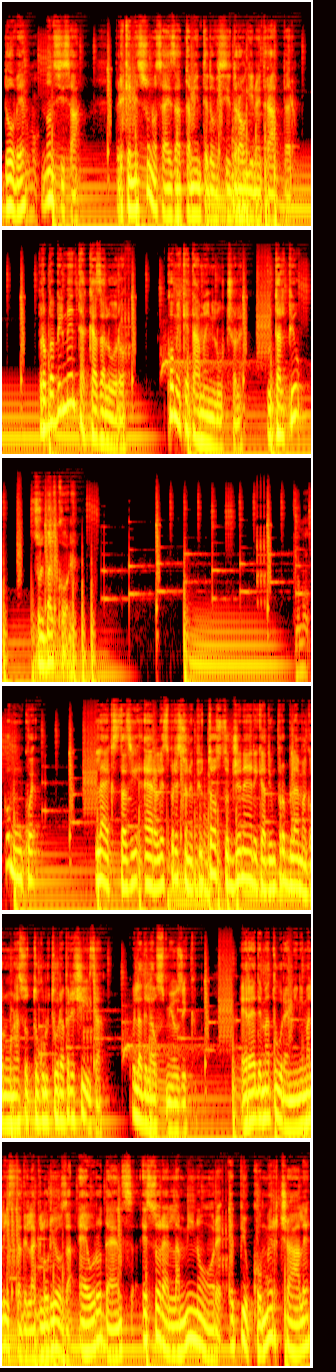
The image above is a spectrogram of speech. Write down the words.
Dove? Non si sa, perché nessuno sa esattamente dove si droghino i trapper. Probabilmente a casa loro, come Ketama in lucciole, tutt'al più sul balcone. Comunque, l'ecstasy era l'espressione piuttosto generica di un problema con una sottocultura precisa, quella dell'house music. Erede matura e minimalista della gloriosa Eurodance e sorella minore e più commerciale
